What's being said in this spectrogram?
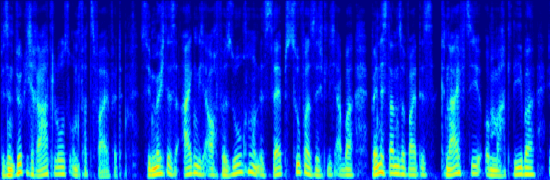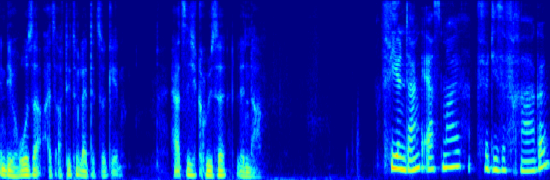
Wir sind wirklich ratlos und verzweifelt. Sie möchte es eigentlich auch versuchen und ist selbst zuversichtlich, aber wenn es dann soweit ist, kneift sie und macht lieber in die Hose, als auf die Toilette zu gehen. Herzliche Grüße, Linda. Vielen Dank erstmal für diese Frage.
